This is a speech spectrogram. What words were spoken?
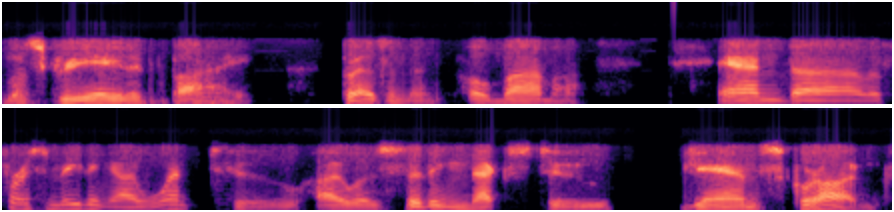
was created by President Obama. And uh, the first meeting I went to, I was sitting next to Jan Scruggs,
